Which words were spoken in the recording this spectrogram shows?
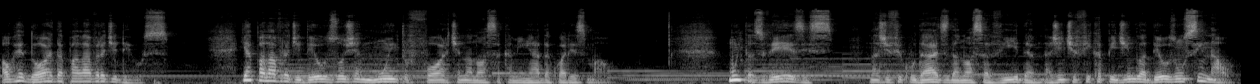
ao redor da palavra de Deus. E a palavra de Deus hoje é muito forte na nossa caminhada quaresmal. Muitas vezes, nas dificuldades da nossa vida, a gente fica pedindo a Deus um sinal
